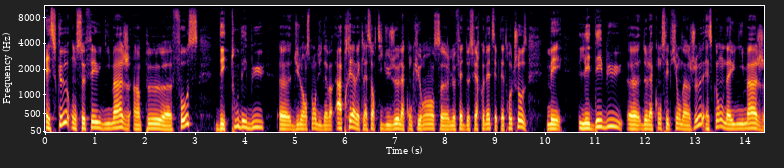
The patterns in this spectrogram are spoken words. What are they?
Est-ce que on se fait une image un peu euh, fausse des tout débuts euh, du lancement du après avec la sortie du jeu, la concurrence, le fait de se faire connaître, c'est peut-être autre chose, mais les débuts euh, de la conception d'un jeu, est-ce qu'on a une image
